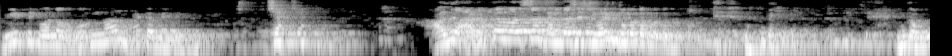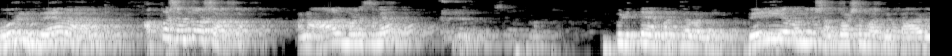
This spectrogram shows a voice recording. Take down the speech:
வீட்டுக்கு வந்த ஒரு நாள் விட்டுட்டமே இருக்கு சே அது அடுத்த வருஷம் கந்த சஷ்டி வரைக்கும் துக்கத்தை கொடுக்குது. இந்த ஒரு நேரம் அப்ப சந்தோஷம். ஆனா ஆள் மனசுல இப்படித்தான் மற்றவர்கள் வெளியே வந்து சந்தோஷமா இருக்கு. காரு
